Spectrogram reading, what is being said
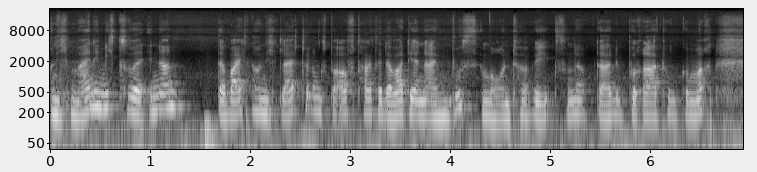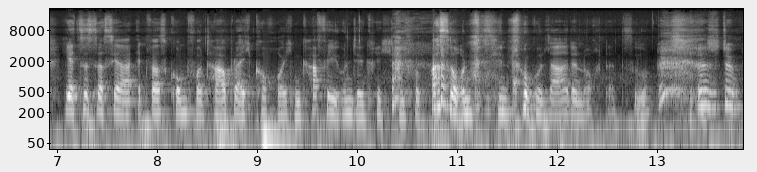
Und ich meine mich zu erinnern, da war ich noch nicht Gleichstellungsbeauftragte, da wart ihr in einem Bus immer unterwegs und habt da die Beratung gemacht. Jetzt ist das ja etwas komfortabler. Ich koche euch einen Kaffee und ihr kriegt ein Schluck Wasser und ein bisschen Schokolade noch dazu. Das stimmt.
